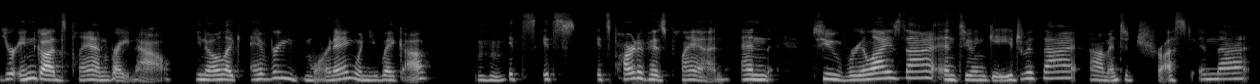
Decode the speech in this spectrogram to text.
you're in God's plan right now. You know, like every morning when you wake up, mm-hmm. it's it's it's part of his plan. And to realize that and to engage with that um, and to trust in that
